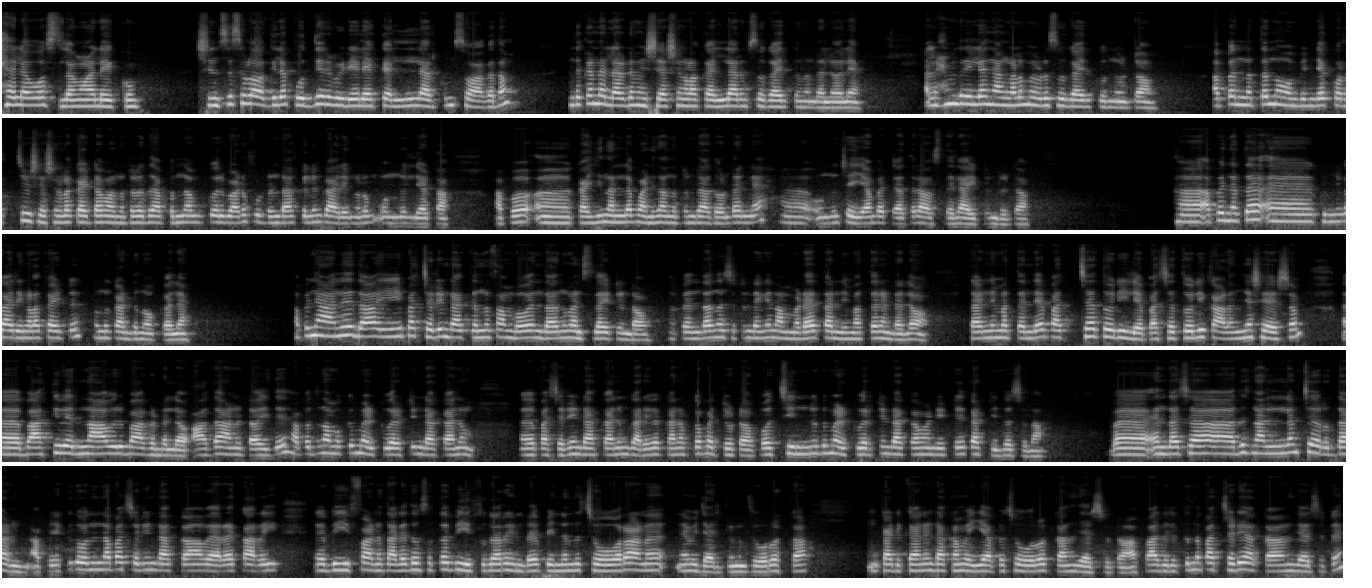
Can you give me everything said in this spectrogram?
Hello അസ്സാം ഷിൻസിസ് വ്ളോഗിലെ പുതിയൊരു വീഡിയോയിലേക്ക് എല്ലാവർക്കും സ്വാഗതം. എന്തൊക്കെയുണ്ട് എല്ലാവരുടെയും വിശേഷങ്ങളൊക്കെ? എല്ലാവരും സുഖമായിരിക്കുന്നുണ്ടല്ലോ അല്ലേ? അലഹമില്ല ഞങ്ങളും ഇവിടെ സുഖമായിരിക്കുന്നു കേട്ടോ. അപ്പം ഇന്നത്തെ നോമ്പിന്റെ കുറച്ച് വിശേഷങ്ങളൊക്കെ ആയിട്ടാണ് വന്നിട്ടുള്ളത്. അപ്പം നമുക്ക് ഒരുപാട് ഫുഡ് ഉണ്ടാക്കലും കാര്യങ്ങളും ഒന്നുമില്ല കേട്ടോ. അപ്പോൾ കൈ നല്ല പണി തന്നിട്ടുണ്ട്. അതുകൊണ്ട് തന്നെ ഒന്നും ചെയ്യാൻ പറ്റാത്തൊരവസ്ഥയിലായിട്ടുണ്ട് കേട്ടോ. അപ്പം ഇന്നത്തെ കുഞ്ഞു കാര്യങ്ങളൊക്കെ ആയിട്ട് ഒന്ന് കണ്ടു നോക്കാം അല്ലേ? അപ്പൊ ഞാൻ ഇതാ ഈ പച്ചടി ഉണ്ടാക്കുന്ന സംഭവം എന്താന്ന് മനസ്സിലായിട്ടുണ്ടോ? അപ്പൊ എന്താന്ന് വെച്ചിട്ടുണ്ടെങ്കിൽ നമ്മുടെ തണ്ണിമത്തൻ ഉണ്ടല്ലോ. തണ്ണിമത്തന്റെ പച്ച തൊലിയില്ലേ പച്ചത്തൊലി കളഞ്ഞ ശേഷം ബാക്കി വരുന്ന ആ ഒരു ഭാഗം ഉണ്ടല്ലോ. അതാണ് കേട്ടോ ഇത്. അപ്പൊ ഇത് നമുക്ക് മെഴുക്ക് പുരട്ടി ഉണ്ടാക്കാനും പച്ചടി ഉണ്ടാക്കാനും കറി വെക്കാനും ഒക്കെ പറ്റും കേട്ടോ അപ്പോൾ ചിന്നു ഇത് മെഴുക്ക് പുരട്ടി ഉണ്ടാക്കാൻ വേണ്ടിയിട്ട് കട്ട് ചെയ്ത് വെച്ചതാ. എന്താ അത് നല്ല ചെറുതാണ്. അപ്പൊ എനിക്ക് തോന്നുന്ന പച്ചടി ഉണ്ടാക്കാം വേറെ കറി ബീഫാണ്. തലേ ദിവസത്തെ ബീഫ് കറി ഉണ്ട് പിന്നെ ഒന്ന് ചോറാണ് ഞാൻ വിചാരിക്കുന്നത്. ചോറ് വെക്കാം. കടിക്കാനുണ്ടാക്കാൻ വയ്യ. അപ്പം ചോറ് വെക്കാമെന്ന് വിചാരിച്ചു കേട്ടോ അപ്പൊ അതിലേക്ക് ഒന്ന് പച്ചടി ആക്കാമെന്ന് വിചാരിച്ചിട്ട്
